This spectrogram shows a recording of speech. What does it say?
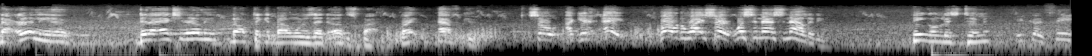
Now earlier, did I ask you earlier? No, I'm thinking about when we was at the other spot, right? African. So I get, hey, bro with the white shirt, what's your nationality? He ain't gonna listen to me. Because see,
